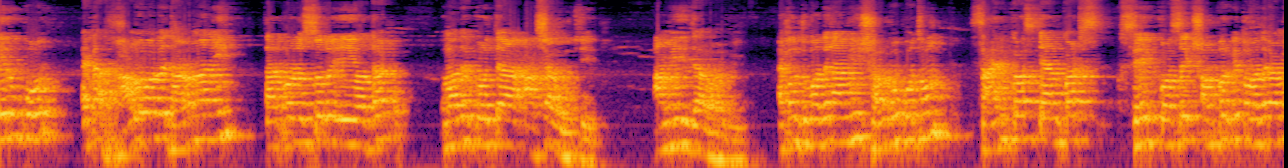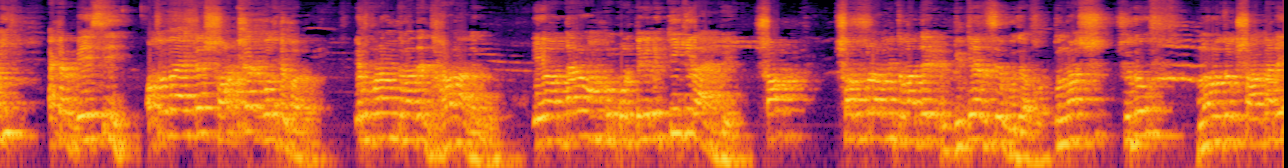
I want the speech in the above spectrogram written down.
এর উপর একটা ভালোভাবে ধারণা নিই, তারপর হচ্ছে এই অধ্যায় তোমাদের করতে আসা উচিত। আমি যা ভাবি। এখন তোমাদের আমি সর্বপ্রথম sine cos tan cot sec cosec সম্পর্কে তোমাদের আমি একটা বেসিক অথবা একটা শর্টকাট বলতে পারো। এর উপর আমি তোমাদের ধারণা দেবো। এই অধ্যায়ের অঙ্ক করতে গেলে কি কি লাগবে? সব, সবগুলো আমি তোমাদের ডিটেলসে বোঝাবো। তোমরা শুধু মনোযোগ সহকারে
